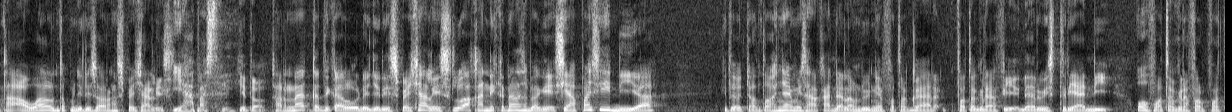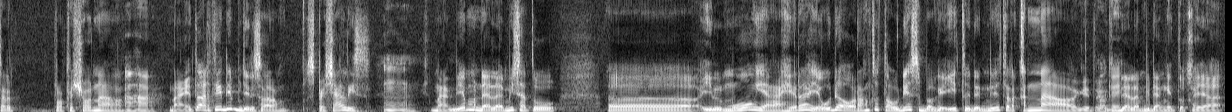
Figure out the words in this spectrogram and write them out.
langkah awal untuk menjadi seorang spesialis. Ya pasti. Gitu, karena ketika lu udah jadi spesialis, lu akan dikenal sebagai siapa sih dia? Gitu. Contohnya misalkan dalam dunia fotogra- fotografi, Darwis Triadi, oh fotografer potret profesional. Aha. Nah itu artinya dia menjadi seorang spesialis. Hmm. Nah dia mendalami satu eh, ilmu yang akhirnya ya udah orang tuh tahu dia sebagai itu dan dia terkenal gitu Oke. dalam bidang itu kayak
